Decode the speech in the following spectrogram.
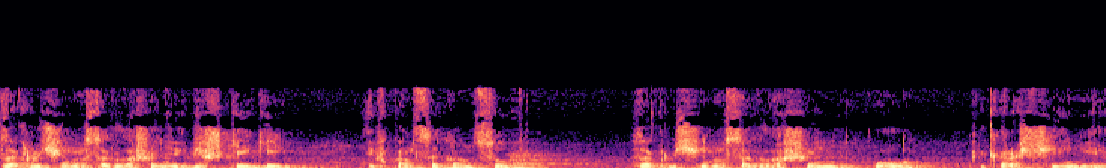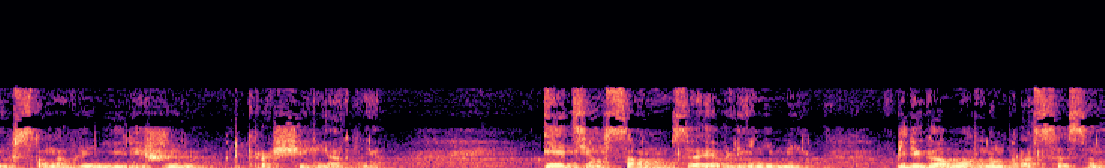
заключено соглашение в Бишкеке и в конце концов заключено соглашение о прекращении или установлении режима прекращения огня. Этим самым заявлениями, переговорным процессом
